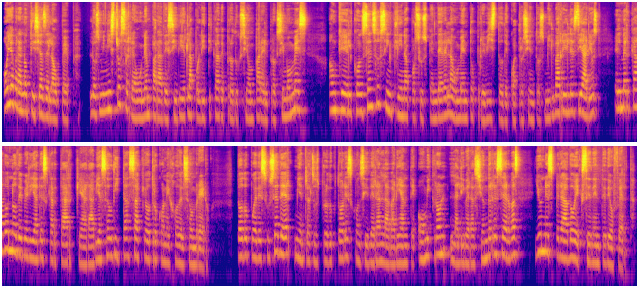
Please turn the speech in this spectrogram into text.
Hoy habrá noticias de la OPEP, los ministros se reúnen para decidir la política de producción para el próximo mes, aunque el consenso se inclina por suspender el aumento previsto de 400.000 barriles diarios, el mercado no debería descartar que Arabia Saudita saque otro conejo del sombrero. Todo puede suceder mientras los productores consideran la variante Omicron, la liberación de reservas y un esperado excedente de oferta.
